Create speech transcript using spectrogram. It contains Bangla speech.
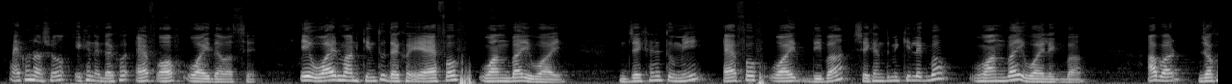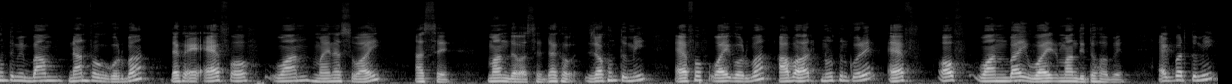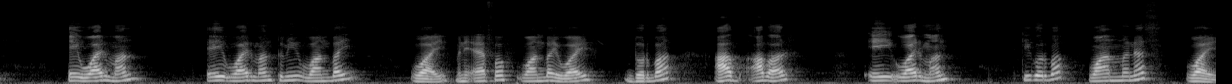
এখন আসো, এখানে দেখো এফ অফ ওয়াই দেওয়া আছে। এই ওয়াইয়ের মান কিন্তু দেখো, এই F of one by Y যেখানে তুমি এফ অফ ওয়াই দিবা, সেখানে তুমি কি লিখবা? ওয়ান বাই ওয়াই লিখবা। আবার যখন তুমি বাম ডান ফোকো করবা, দেখো F of one minus Y আছে, মান দেওয়া আছে। দেখো, যখন তুমি এফ অফ ওয়াই করবা, আবার নতুন করে এফ অফ ওয়ান বাই ওয়াইয়ের মান দিতে হবে। একবার তুমি এই ওয়াইয়ের মান, এই ওয়াইয়ের মান তুমি ওয়ান বাই ওয়াই মানে F of one by Y ধরবা, আব, আবার এই ওয়াইয়ের মান কি করবা? ওয়ান মাইনাস ওয়াই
